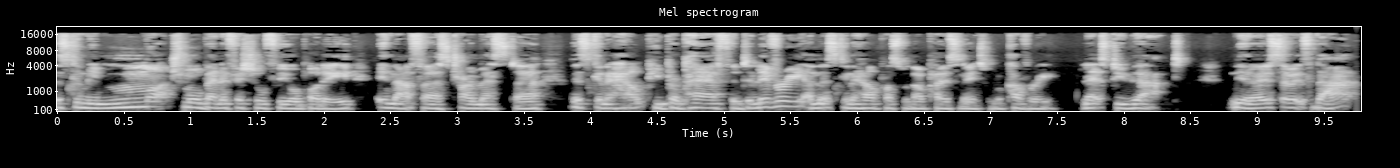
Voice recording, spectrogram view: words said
that's going to be much more beneficial for your body in that first trimester that's going to help you prepare for delivery and that's going to help us with our postnatal recovery. Let's do that. You know, so it's that.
